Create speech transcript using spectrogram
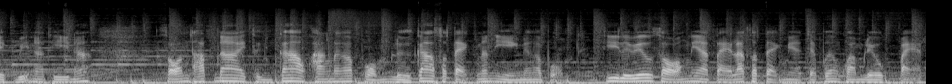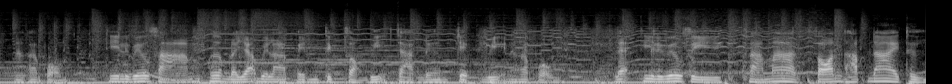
7 วินาทีนะซ้อนทับได้ถึง 9 ครั้งนะครับผมหรือ 9 สแต็กนั่นเองนะครับผมที่เลเวล2เนี่ยแต่ละสแต็กเนี่ยจะเพิ่มความเร็ว 8 นะครับผมที่เลเวล3เพิ่มระยะเวลาเป็น 12 วิจากเดิม 7 วินะครับผมและที่เลเวล4สามารถซ้อนทับได้ถึง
